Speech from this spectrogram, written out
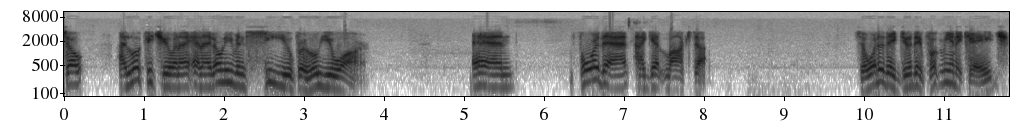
So I look at you and I and I don't even see you for who you are. And for that, I get locked up. So what do they do? They put me in a cage,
